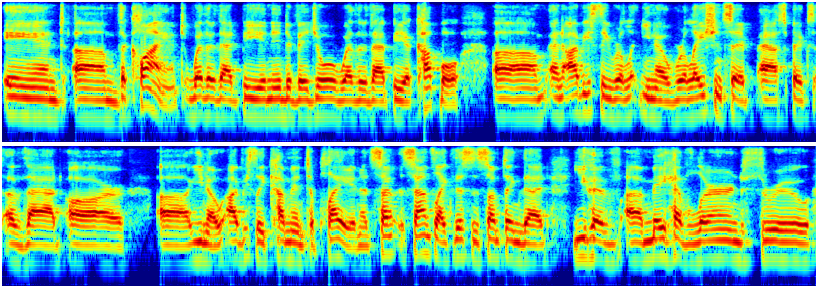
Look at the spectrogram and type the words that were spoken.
and um, the client, whether that be an individual, whether that be a couple, um, and obviously, you know, relationship aspects of that are uh, you know, obviously come into play. And it, so, sounds like this is something that you have uh, may have learned through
